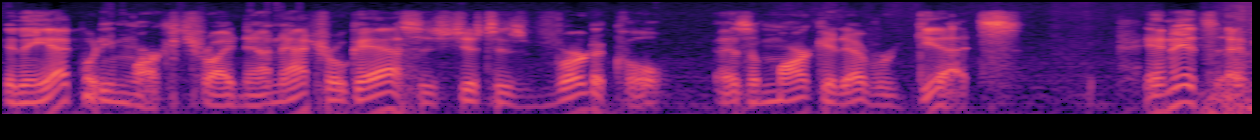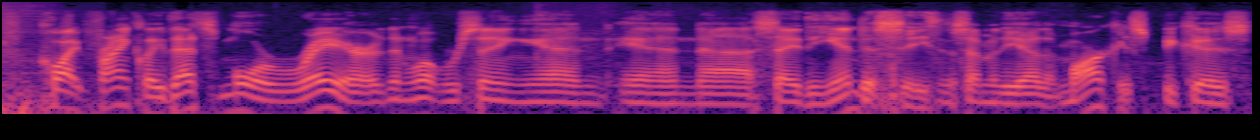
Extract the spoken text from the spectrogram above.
in the equity markets right now. Natural gas is just as vertical as a market ever gets and it's quite frankly that's more rare than what we're seeing in in uh, say the indices and some of the other markets because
